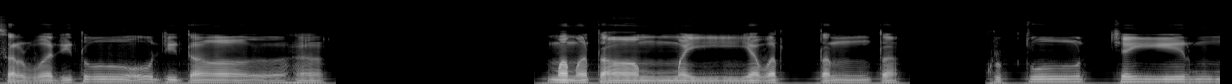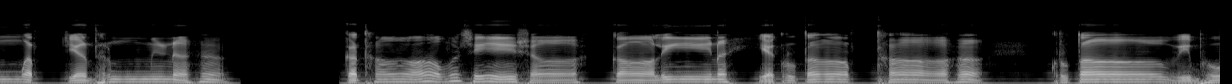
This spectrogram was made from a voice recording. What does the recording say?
सर्वजितो जिताः ममतां मय्यवर्तन्त कृत्वोच्चैर्मर्त्यधर्मिणः कथावशेषाः कालेन ह्यकृतार्थाः कृता विभो।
